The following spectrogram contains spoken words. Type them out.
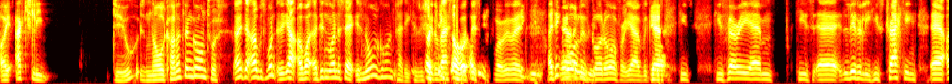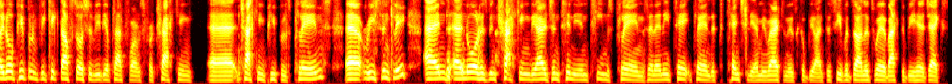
I actually do? Is Noel Connaughton going to it? I, I was wondering. Yeah, I, I, didn't want to say is Noel going, Paddy, because we should have asked about this before we went. I think, yeah, Noel is going over. Yeah, because yeah. he's he's very um he's uh literally he's tracking. Uh, I know people have been kicked off social media platforms for tracking uh, tracking people's planes uh, recently, and uh, Noel has been tracking the Argentinian team's planes and any t- plane that potentially Emmy Martinez could be on to see if it's on its way back to BHX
